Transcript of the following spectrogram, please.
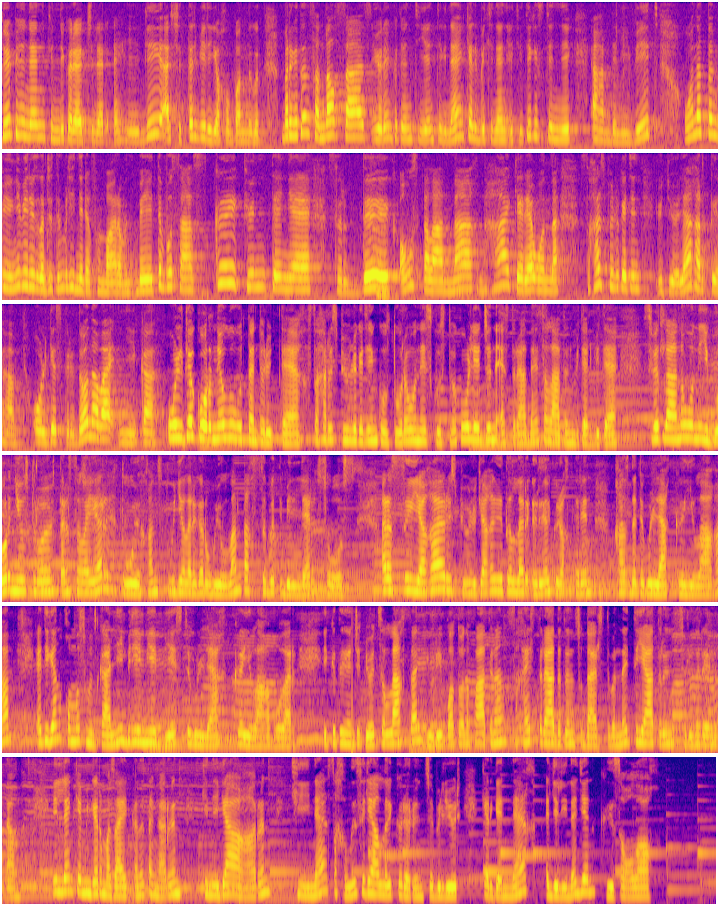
Үтө күнінен күнді көрәтчілер әхейгі ашыттар береге құлбандығыт. Барғытын сандал саз, үйрен көтен тиен тигінен кәлбетінен ететік істеннік әғардалейбет. Онаттан бүйіңе беріз ғажытын білінер әфін барабын. Бәйті бұл сазқы күн тәне, сырдык, ауыз таланнақ, наға кере онна Сахас бөлігетін үтіөлі ағартыға Ольга Спиридонова, Ника. Ольга Горнелу ұттан төріттәқ. Сахар Республикатын культура оны искусство колледжін эстрадный салатын бітер біте. Светлана оны Егор Неустроевтар салайыр тулуйхан студияларғар уйулан тақсыбыт білдер соус. Арасы яға республикаға ғытылар ыры күріқтерін қазда төгілләқ кыйылаға, әтеген қомыс музыкальный биремия бес төгілләқ кыйылаға болар. 2004 сыллақтан Юрий Платонов атынан Сахай страдатын сударстыбынной театрын сүрінір ертам. Иллен кемигер мозаиканы таңарын, кинеге ағарын, кейіне сақылы сериаллары көрерін сөбілір. Кергеннәқ Аделина ден кыз оғылақ.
